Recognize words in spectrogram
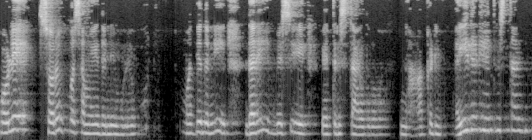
ಹೊಳೆ ಸೊರಗುವ ಸಮಯದಲ್ಲಿ ಹೊಳೆ ಮಧ್ಯದಲ್ಲಿ ದರೆ ಎಬ್ಬಿಸಿ ಎತ್ತರಿಸ್ತಾ ಇದ್ರು. ನಾಲ್ಕಡಿ ಐದಡಿ ಎತ್ತರಿಸ್ತಾ ಇದ್ರು.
